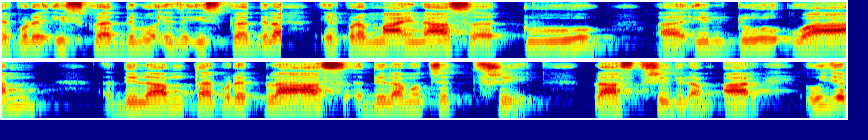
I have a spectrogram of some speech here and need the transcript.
এরপরে স্কোয়ার দেবো। এই যে স্কোয়ার দিলাম। এরপরে মাইনাস টু ইন্টু ওয়ান দিলাম, তারপরে প্লাস দিলাম হচ্ছে থ্রি প্লাস থ্রি দিলাম। আর ওই যে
